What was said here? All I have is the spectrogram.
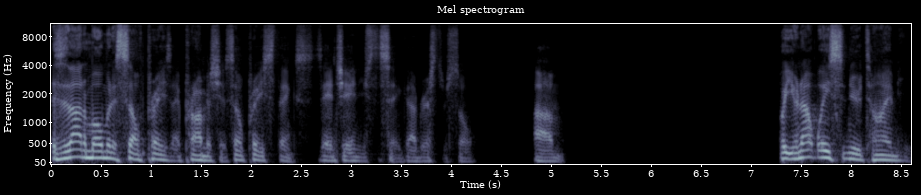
this is not a moment of self praise. I promise you. Self praise thinks, as Aunt Jane used to say, God rest her soul. Um, but you're not wasting your time here.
